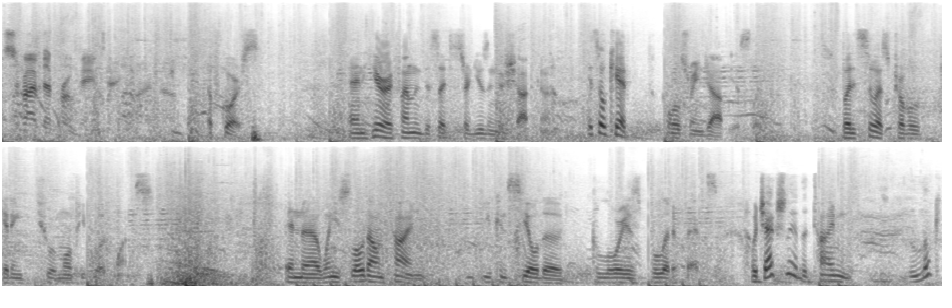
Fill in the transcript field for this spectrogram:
Survived that propane tank. Of course. And here I finally decide to start using the shotgun. It's okay at close range, obviously, but it still has trouble getting two or more people at once. And uh, when you slow down time, you can see all the glorious bullet effects, which actually at the time looked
